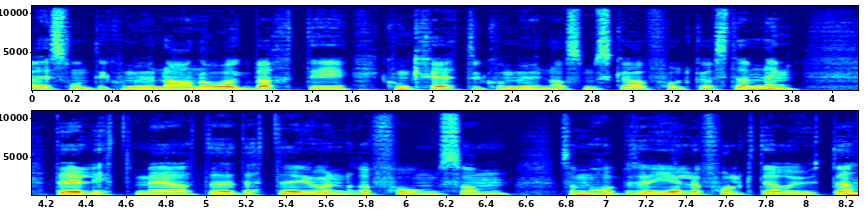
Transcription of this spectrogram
reist rundt i har òg vært i konkrete kommuner som skal ha folkeavstemning. Det er litt med at eh, dette er jo en reform som, som håper jeg gjelder folk der ute.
